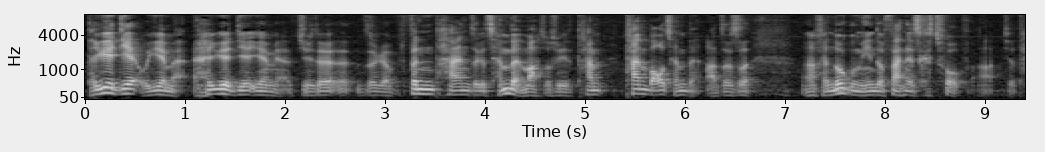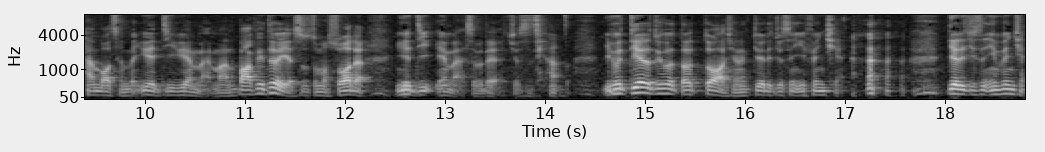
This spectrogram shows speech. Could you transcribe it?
它越跌我越买，越跌越买，觉得这个分摊这个成本嘛，所以摊摊薄成本啊，这是。啊，很多股民都犯的这个错误啊，就摊薄成本，越低越买嘛。巴菲特也是这么说的，越低越买，是不对？就是这样子。以后跌了最后到多少钱？跌了就剩一分钱，跌了就剩一分钱，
